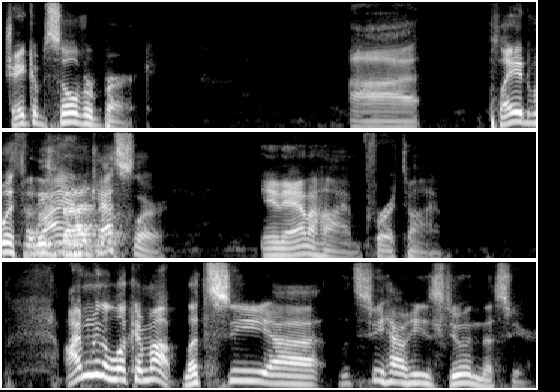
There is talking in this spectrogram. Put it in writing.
Jakob Silfverberg. Uh, played with Ryan bad now. Kesler in Anaheim for a time. I'm gonna look him up. Let's see. Uh, let's see how he's doing this year.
